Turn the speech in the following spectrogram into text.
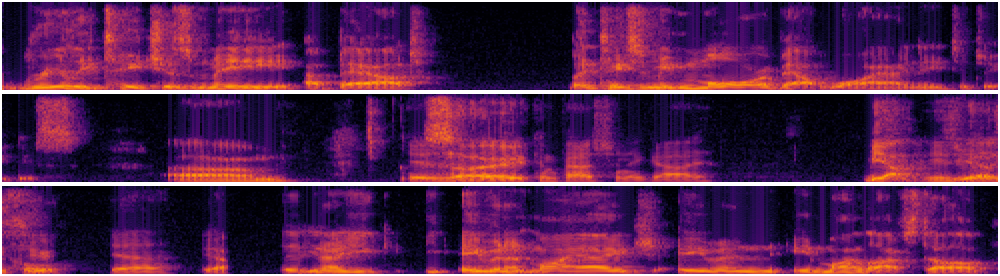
really teaches me about. It teaches me more about why I need to do this. Um, Yeah, he's so- a very compassionate guy. yeah, He's yeah, really cool. Yeah. Yeah. You know, you, even at my age, even in my lifestyle,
